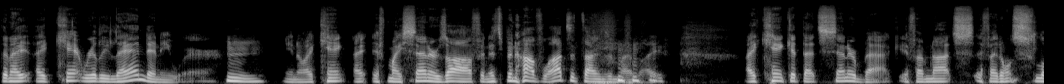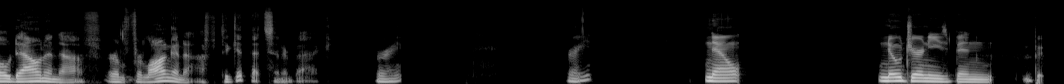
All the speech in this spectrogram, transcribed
then I, I can't really land anywhere. Hmm. You know, I can't, I, if my center's off, and it's been off lots of times in my life, I can't get that center back if I'm not, if I don't slow down enough or for long enough to get that center back. Right. Right. Now, no journey's been b-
